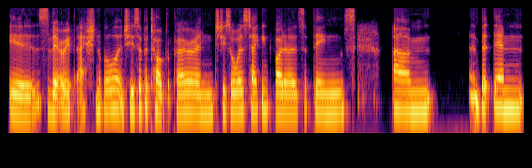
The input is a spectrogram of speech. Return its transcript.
is very fashionable and she's a photographer and she's always taking photos of things. Um, but then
